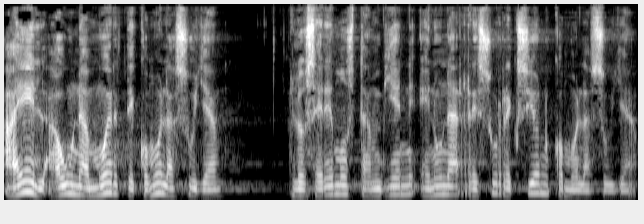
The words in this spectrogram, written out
a Él a una muerte como la suya, lo seremos también en una resurrección como la suya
